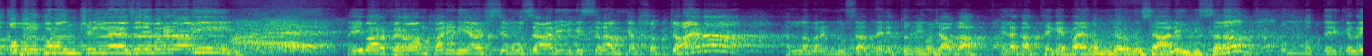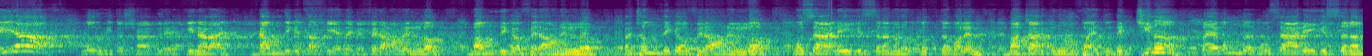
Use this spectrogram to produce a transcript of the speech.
আল্লাহ কবুল করুন, চিল্লায় জোরে বলেন, আমিন। এইবার ফেরাউন পানি নিয়ে আসছে, মুসা আলী ইসলামকে সহ্য হয় না। আল্লাহ বলেন, মুসা তাহলে তুমিও যাওগা থেকে মুসা উম্মতদেরকে লইয়া লোহিত সাগরের কিনারায় দিকে তাকিয়ে দেখে ফেরাউনের লোক, বাম দিকে ফেরাউনের লোক, পেছন দিকেও ফেরাউনের লোক। মুসা বলেন, বাঁচার কোনো উপায় তো দেখছি না। পয়গম্বর মুসা আলী ইসলাম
